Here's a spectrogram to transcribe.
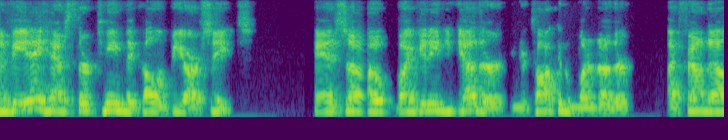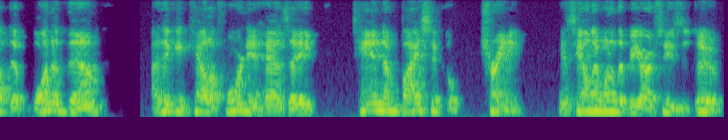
the VA has 13, they call them BRCs. And so by getting together and you're talking to one another, I found out that one of them, I think in California, has a tandem bicycle training. It's the only one of the BRCs that do.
